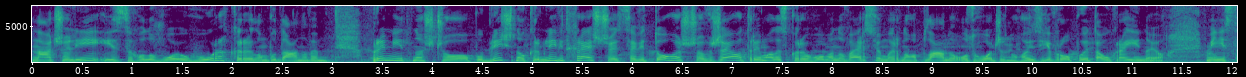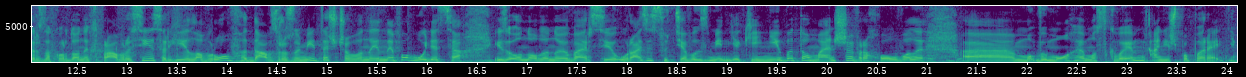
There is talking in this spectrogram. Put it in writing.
на чолі із головою ГУР Кирилом Будановим. Примітно, що публічно у Кремлі відхрещується від того, що вже отримали скориговану версію мирного плану, узгодженого із Європою та Україною. Міністр закордонних справ Росії Сергій Лавров дав зрозуміти, що вони не погодяться із оновленою версією у разі суттєвих змін, які нібито менше враховували е, вимоги Москви аніж попередні.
